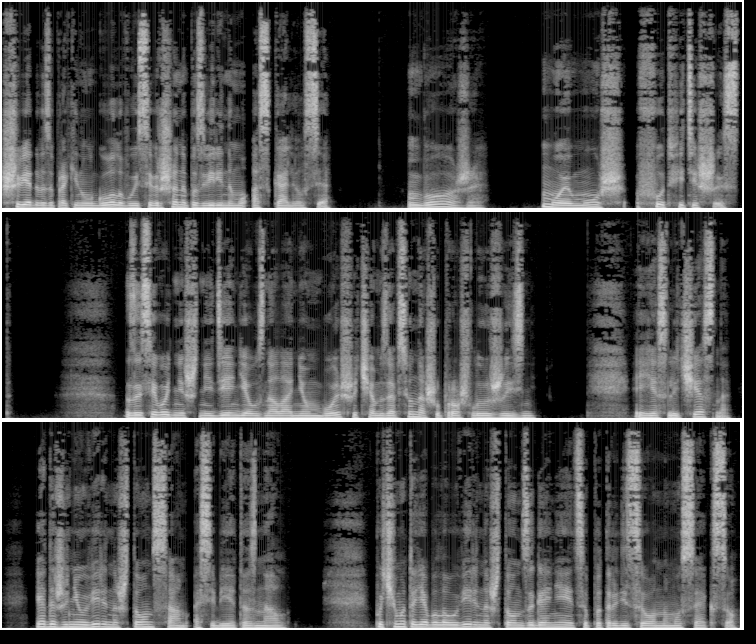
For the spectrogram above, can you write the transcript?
Шведов запрокинул голову и совершенно по-звериному оскалился. «Боже, мой муж — фуд-фетишист. За сегодняшний день я узнала о нем больше, чем за всю нашу прошлую жизнь. И, если честно, я даже не уверена, что он сам о себе это знал. Почему-то я была уверена, что он загоняется по традиционному сексу.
